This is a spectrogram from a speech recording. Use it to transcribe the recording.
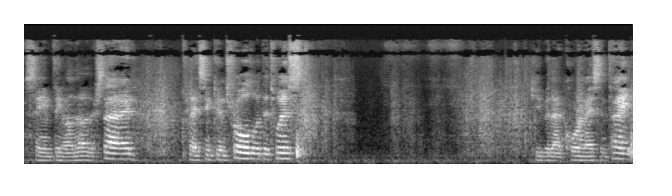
Same thing on the other side. Nice and controlled with the twist. Keeping that core nice and tight.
